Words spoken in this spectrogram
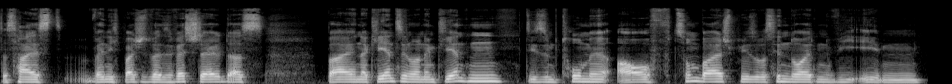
Das heißt, wenn ich beispielsweise feststelle, dass bei einer Klientin oder einem Klienten die Symptome auf zum Beispiel sowas hindeuten wie eben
